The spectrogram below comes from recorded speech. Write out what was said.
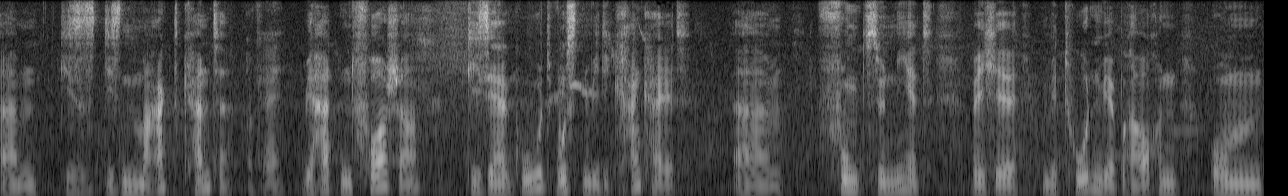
ähm, dieses, diesen Markt kannte. Okay. Wir hatten Forscher, die sehr gut wussten, wie die Krankheit ähm, funktioniert, welche Methoden wir brauchen, um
